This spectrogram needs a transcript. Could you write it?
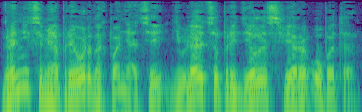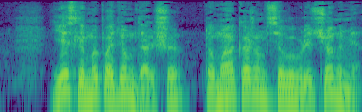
Границами априорных понятий являются пределы сферы опыта. Если мы пойдем дальше, то мы окажемся вовлеченными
